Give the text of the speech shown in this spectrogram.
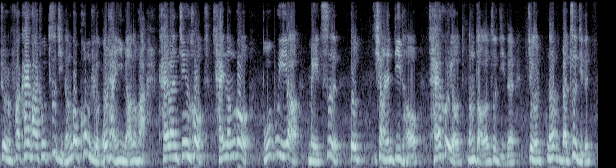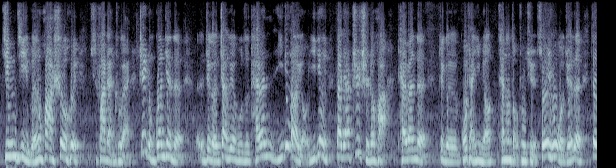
就是发开发出自己能够控制的国产疫苗的话，台湾今后才能够不必要每次都。向人低头，才会有能找到自己的这个，能把自己的经济、文化、社会发展出来。这种关键的呃这个战略物资，台湾一定要有，一定大家支持的话，台湾的这个国产疫苗才能走出去。所以说，我觉得在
